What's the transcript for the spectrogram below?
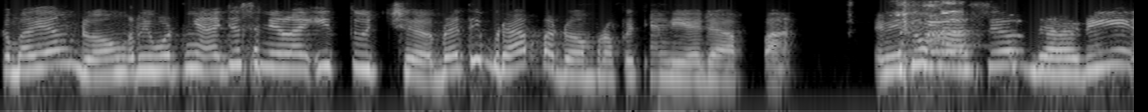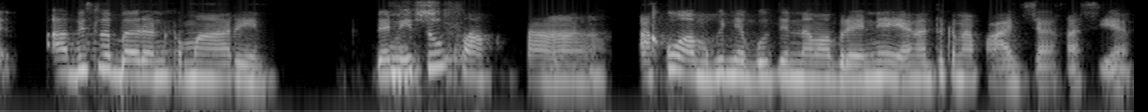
Kebayang dong rewardnya aja senilai itu, Ce. Berarti berapa dong profit yang dia dapat? Dan itu hasil dari habis lebaran kemarin. Dan Masya. itu fakta. Aku nggak mungkin nyebutin nama brandnya ya, nanti kenapa aja kasihan.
